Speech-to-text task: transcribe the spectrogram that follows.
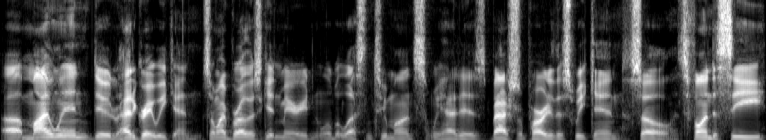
Uh, my win, dude. I had a great weekend. So my brother's getting married in a little bit less than two months. We had his bachelor party this weekend. So it's fun to see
